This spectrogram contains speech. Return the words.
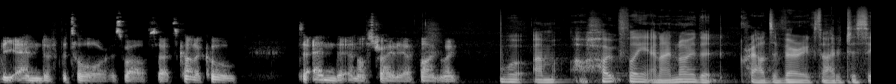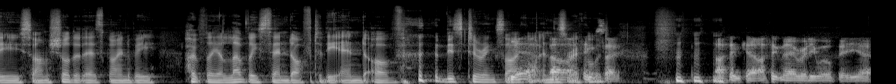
the end of the tour as well. So it's kind of cool to end it in Australia finally. Well, um, hopefully, and I know that crowds are very excited to see you, so I'm sure that there's going to be hopefully a lovely send off to the end of this touring cycle yeah, and this oh, record. I think so. I think uh, I think there really will be. Yeah.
